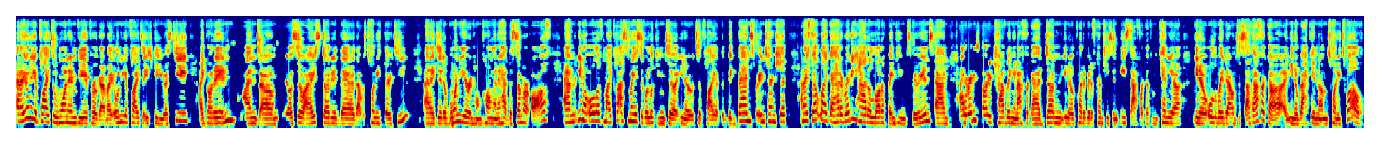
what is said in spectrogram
and I only applied to one MBA program. I only applied to HKUST. I got in, and um, so I started there. That was 2013, and I did a one year in Hong Kong, and I had the summer off. And, you know, all of my classmates that were looking to, you know, to apply at the big banks for internship. And I felt like I had already had a lot of banking experience and I'd already started traveling in Africa. I had done, you know, quite a bit of countries in East Africa from Kenya, you know, all the way down to South Africa, you know, back in um, 2012.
